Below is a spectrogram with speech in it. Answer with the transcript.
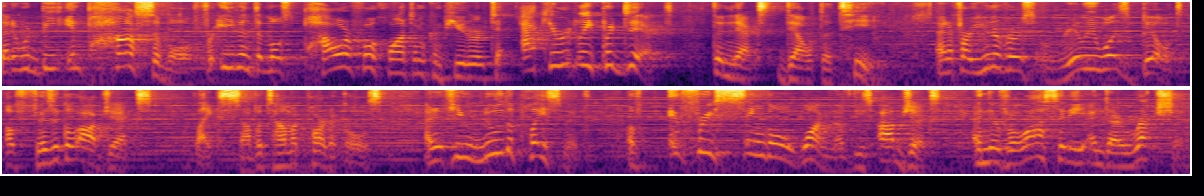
that it would be impossible for even the most powerful quantum computer to accurately predict the next delta t. And if our universe really was built of physical objects, like subatomic particles, and if you knew the placement of every single one of these objects and their velocity and direction,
